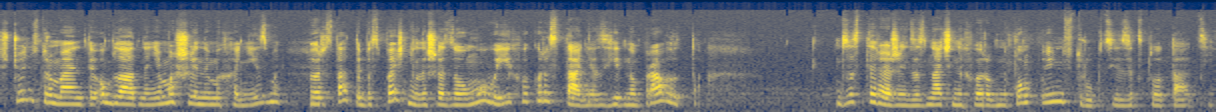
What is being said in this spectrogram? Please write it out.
що інструменти, обладнання, машини, механізми, верстати безпечні лише за умови їх використання згідно правил та застережень, зазначених виробником у інструкції з експлуатації.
